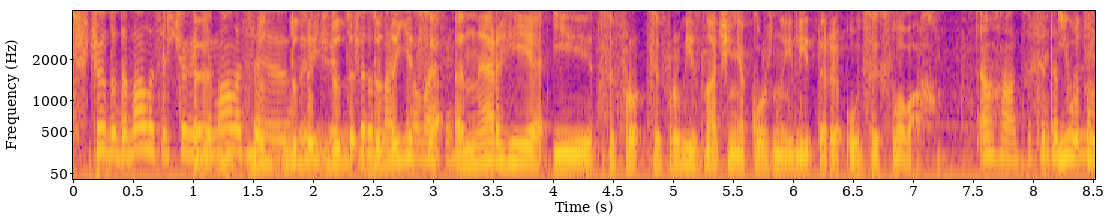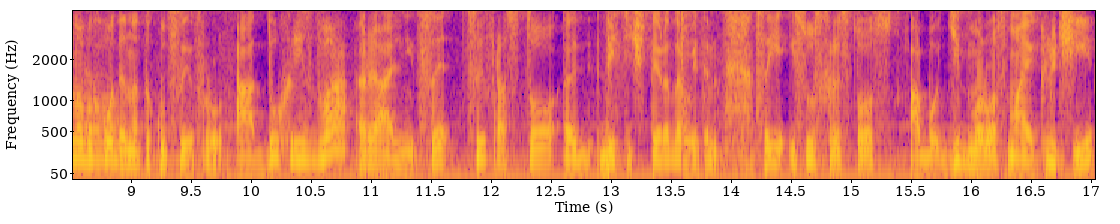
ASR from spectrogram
Що додавалося, що віднімалося? Е, Що- мається на додається енергія і цифро, цифрові значення кожної літери у цих словах. Ага, тут іде І от воно виходить на таку цифру. А дух Різдва реальний це цифра 100, е, 204, даруйте. Це є Ісус Христос, або Дід Мороз має ключі,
